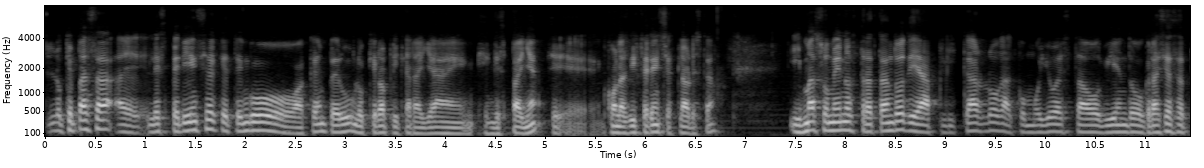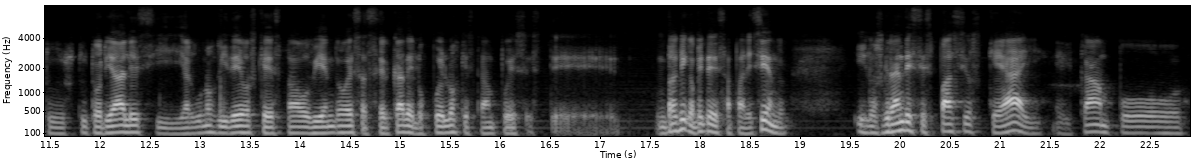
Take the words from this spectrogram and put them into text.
lo que pasa, eh, la experiencia que tengo acá en Perú lo quiero aplicar allá en, España, eh, con las diferencias, claro está. Y más o menos tratando de aplicarlo a como yo he estado viendo, gracias a tus tutoriales y algunos videos que he estado viendo, es acerca de los pueblos que están pues este, prácticamente desapareciendo. Y los grandes espacios que hay, el campo,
